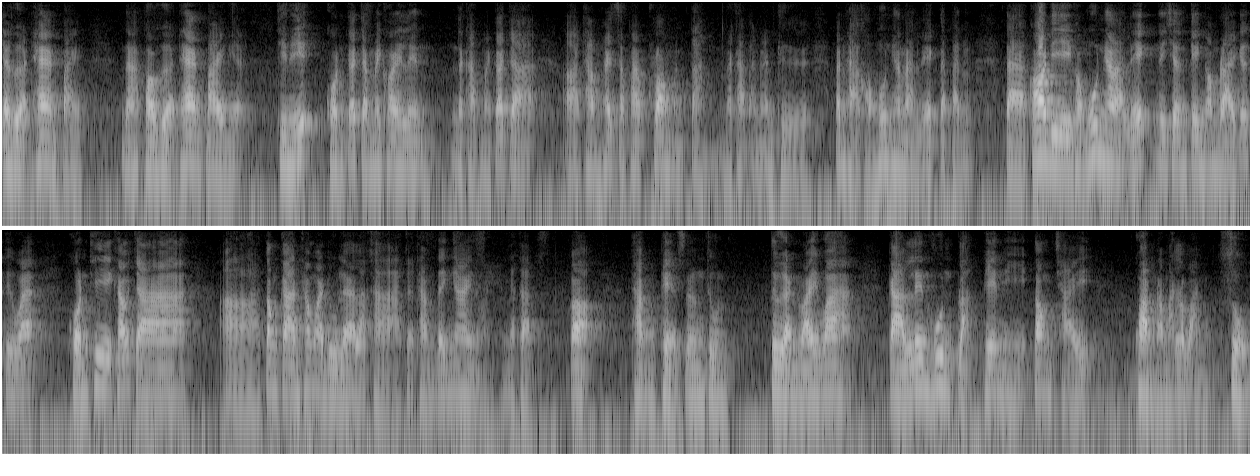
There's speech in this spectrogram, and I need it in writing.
จะเหือดแห้งไปนะพอเหือดแห้งไปเนี่ยทีนี้คนก็จะไม่ค่อยเล่นนะครับมันก็จะทำให้สภาพคล่องมันต่ำนะครับอันนั้นคือปัญหาของหุ้นขนาดเล็ก แต่แต่ข้อดีของหุ้นขนาดเล็ก ในเชิงเก็งกำไรก็คือว่าคนที่เขาจะต้องการเข้ามาดูแลราคาอาจจะทำได้ง่ายหน่อยนะครับก็ทางเพจลงทุนเตือนไว้ว่า การเล่นหุ้นประเภทนี้ต้องใช้ความระมัดระวังสูง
